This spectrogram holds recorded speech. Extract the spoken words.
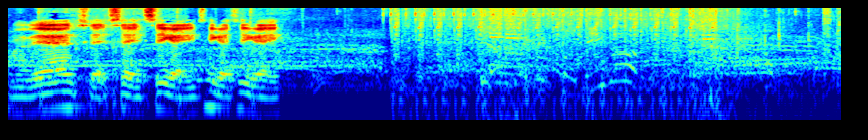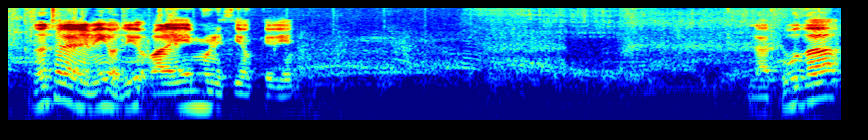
Muy bien, sí, sí, sigue ahí, sigue, sigue ahí. ¿Dónde está el enemigo, tío? Vale, hay munición, qué bien. La cuda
